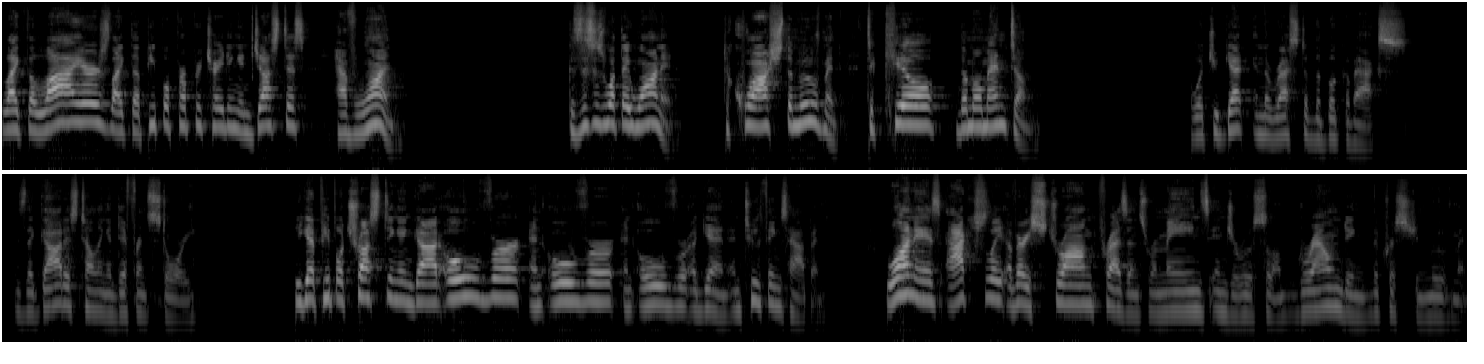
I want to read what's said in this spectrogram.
like the liars, like the people perpetrating injustice, have won. Because this is what they wanted to quash the movement, to kill the momentum. what you get in the rest of the book of Acts is that God is telling a different story. You get people trusting in God over and over and over again, and two things happen. One is actually a very strong presence remains in Jerusalem, grounding the Christian movement,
